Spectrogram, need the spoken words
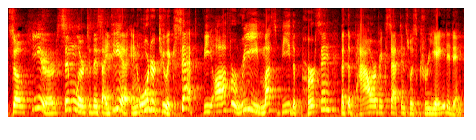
So here, similar to this idea, in order to accept, the offeree must be the person that the power of acceptance was created in.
